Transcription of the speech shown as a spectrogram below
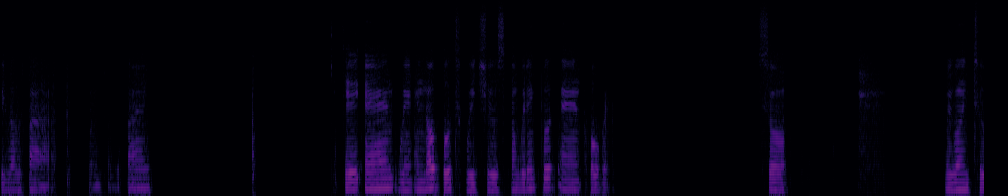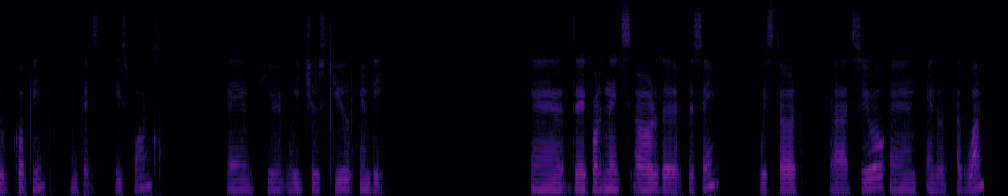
125 okay and we in output we choose come with input and over. So we're going to copy and paste these ones. And here we choose u and v and the coordinates are the, the same. We start at 0 and end at 1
